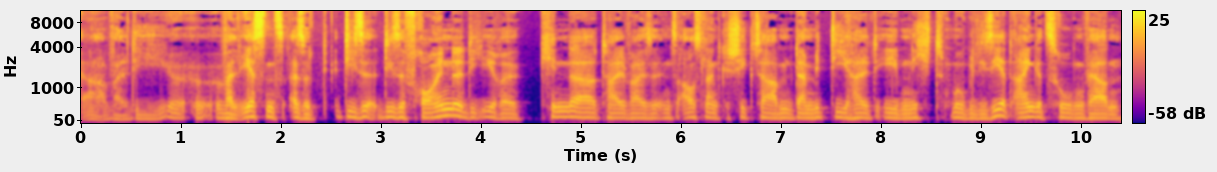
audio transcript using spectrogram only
ja, weil die, äh, weil erstens, also diese, diese Freunde, die ihre Kinder teilweise ins Ausland geschickt haben, damit die halt eben nicht mobilisiert eingezogen werden,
